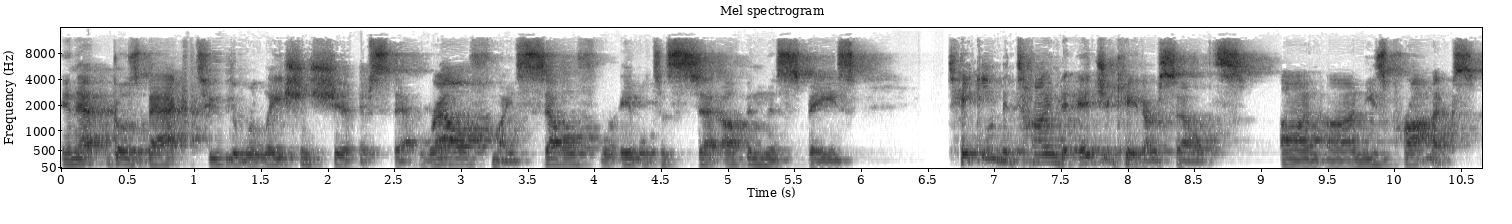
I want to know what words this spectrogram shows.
and that goes back to the relationships that Ralph, myself, were able to set up in this space, taking the time to educate ourselves on on these products.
